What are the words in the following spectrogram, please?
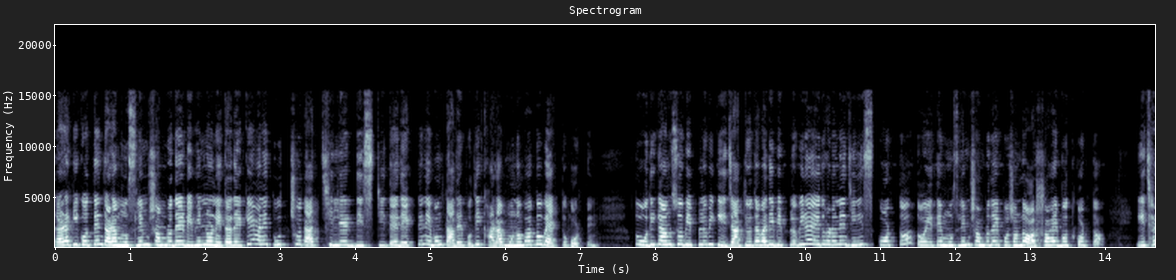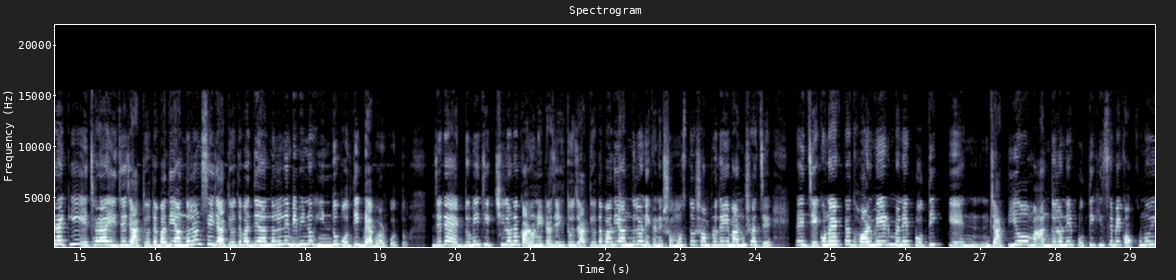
তারা কি করতেন? তারা মুসলিম সম্প্রদায়ের বিভিন্ন নেতাদেরকে মানে তুচ্ছ তাচ্ছিল্যের দৃষ্টিতে দেখতেন এবং তাদের প্রতি খারাপ মনোভাবও ব্যক্ত করতেন। তো অধিকাংশ বিপ্লবী কি? জাতীয়তাবাদী বিপ্লবীরা এই ধরনের জিনিস করতো। তো এতে মুসলিম সম্প্রদায় প্রচণ্ড অসহায় বোধ করতো। এছাড়া কি? এছাড়া এই যে জাতীয়তাবাদী আন্দোলন, সেই জাতীয়তাবাদী আন্দোলনে বিভিন্ন হিন্দু প্রতীক ব্যবহার করতো। যেটা একদমই ঠিক ছিল না, কারণ এটা যেহেতু জাতীয়তাবাদী আন্দোলন, এখানে সমস্ত সম্প্রদায়ের মানুষ আছে, তাই যে কোনো একটা ধর্মের মানে প্রতীককে জাতীয় আন্দোলনের প্রতীক হিসেবে কখনোই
